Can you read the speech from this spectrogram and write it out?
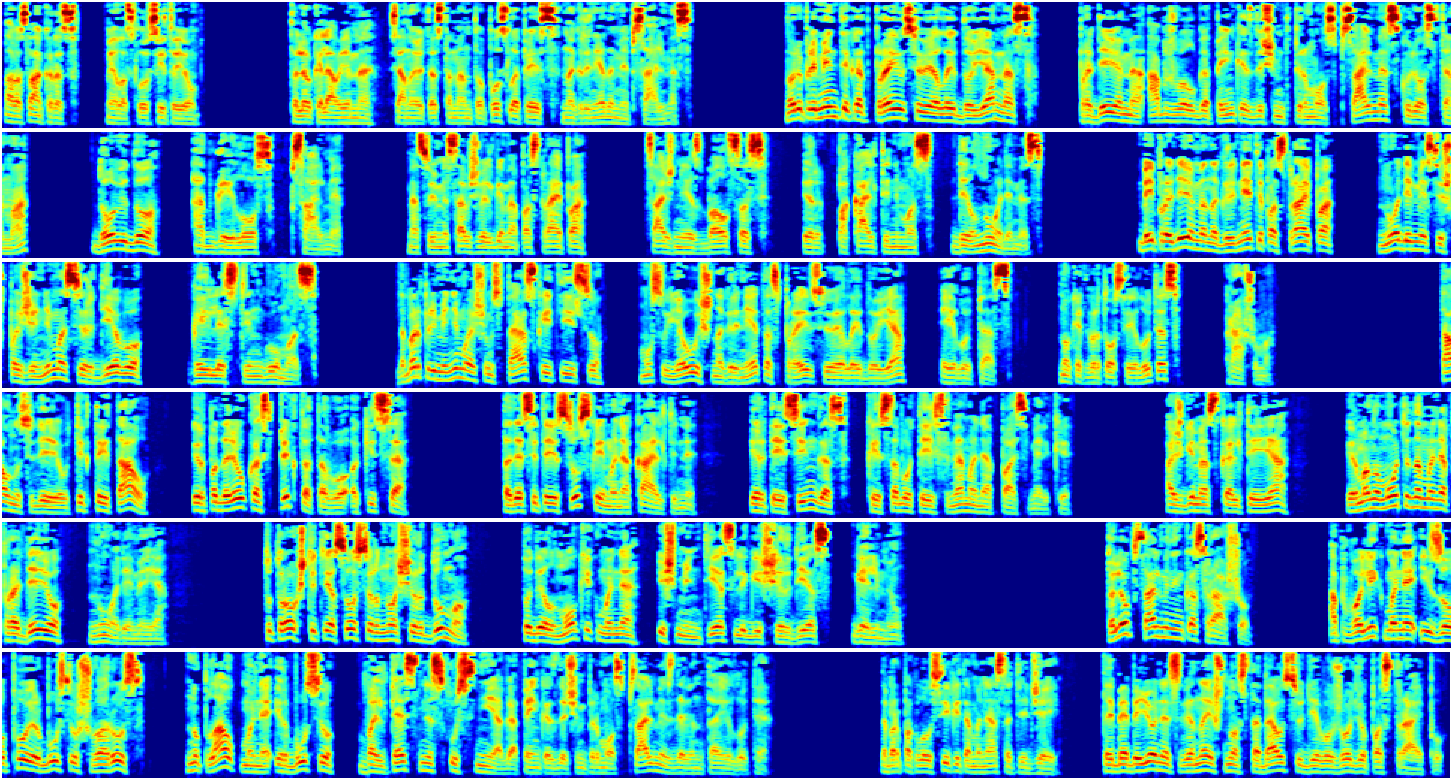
Labas vakaras, mielas klausytojų. Toliau keliaujame Senojo testamento puslapiais, nagrinėdami psalmes. Noriu priminti, kad praėjusioje laidoje mes pradėjome apžvalgą 51 psalmės, kurios tema - Davido atgailos psalmė. Mes su jumis apžvelgėme pastraipą Sažinės balsas ir pakaltinimas dėl nuodėmis. Bei pradėjome nagrinėti pastraipą nuodėmės išpažinimas ir Dievo gailestingumas. Dabar priminimą aš jums perskaitysiu mūsų jau išnagrinėtas praėjusioje laidoje eilutes. Nuo ketvirtos eilutės rašoma. Tau nusidėjau tik tai tau ir padariau kas pikta tavo akise. Tad esi teisus, kai mane kaltini, ir teisingas, kai savo teisme mane pasmerki. Aš gimęs kaltėje, ir mano motina mane pradėjo nuodėmėje. Tu trokšti tiesos ir nuoširdumo, todėl mokyk mane išminties lygi širdies gelmių. Toliau psalmininkas rašo. Apvalyk mane į zopu ir būsiu švarus, nuplauk mane ir būsiu baltesnis už sniegą 51 psalmės 9 eilutė. Dabar paklausykite manęs atidžiai. Tai be abejonės viena iš nuostabiausių Dievo žodžio pastraipų.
